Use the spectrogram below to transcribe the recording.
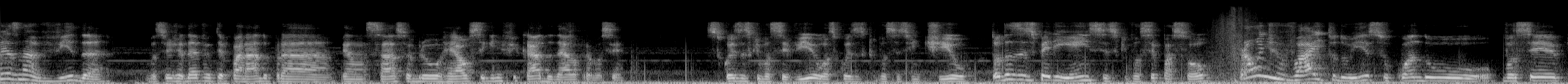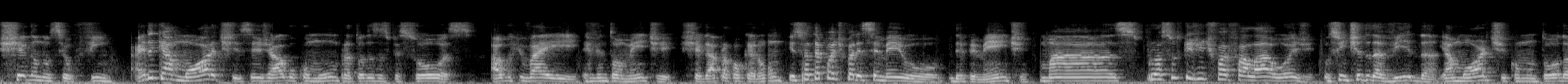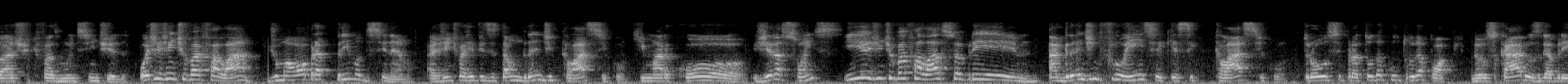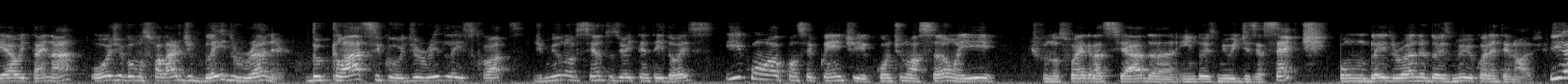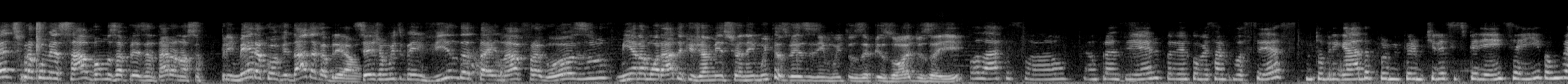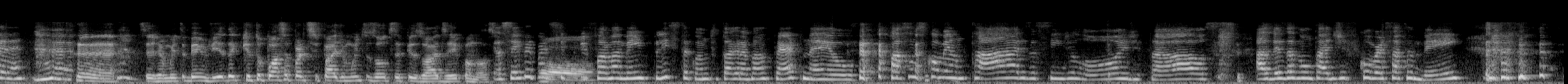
vez na vida você já deve ter parado para pensar sobre o real significado dela para você? as coisas que você viu, as coisas que você sentiu, todas as experiências que você passou. Para onde vai tudo isso quando você chega no seu fim? Ainda que a morte seja algo comum para todas as pessoas, algo que vai eventualmente chegar para qualquer um. Isso até pode parecer meio deprimente, mas pro assunto que a gente vai falar hoje, o sentido da vida e a morte como um todo, eu acho que faz muito sentido. Hoje a gente vai falar de uma obra-prima do cinema. A gente vai revisitar um grande clássico que marcou gerações e a gente vai falar sobre a grande influência que esse clássico trouxe para toda a cultura pop. Meus caros e Tainá, hoje vamos falar de Blade Runner, do clássico de Ridley Scott de 1982 e com a consequente continuação aí que nos foi agraciada em 2017 com Blade Runner 2049. E antes para começar, vamos apresentar a nossa primeira convidada, Gabriel. Seja muito bem-vinda, Tainá Fragoso, minha namorada que já mencionei muitas vezes em muitos episódios aí. Olá, pessoal. É um prazer poder conversar com vocês. Muito obrigada por me permitir essa experiência aí. Vamos ver, né? Seja muito bem-vinda, que tu possa participar de muitos outros episódios aí conosco. Eu sempre participo oh. de forma meio implícita quando tu tá gravando perto, né? Eu faço uns comentários assim de longe e tal. Às vezes dá vontade de conversar também.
